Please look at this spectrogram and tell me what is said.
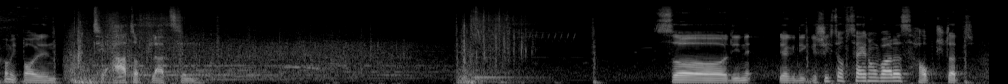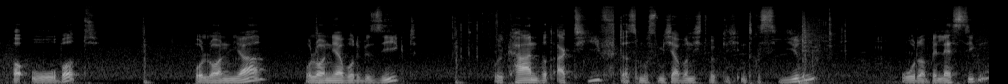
Komm, ich baue den Theaterplatz hin. So, die, ne-, ja, die Geschichtsaufzeichnung war das. Hauptstadt erobert. Bologna. Bologna wurde besiegt. Vulkan wird aktiv. Das muss mich aber nicht wirklich interessieren. Oder belästigen.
